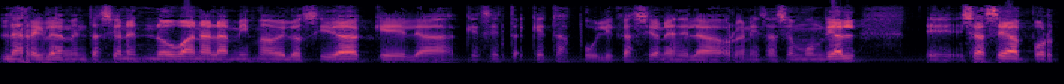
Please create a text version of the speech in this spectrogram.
las reglamentaciones no van a la misma velocidad que, la, que, estas publicaciones de la Organización Mundial, eh, ya sea por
